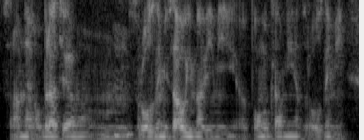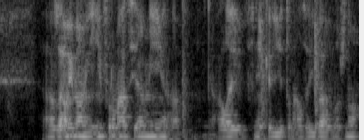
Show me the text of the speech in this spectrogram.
sa na mňa obrátia mm, s rôznymi zaujímavými ponukami a s rôznymi eh, zaujímavými informáciami, a, ale niekedy je to naozaj iba možno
